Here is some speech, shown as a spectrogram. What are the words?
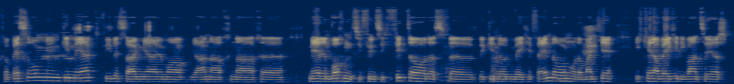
Verbesserungen gemerkt? Viele sagen ja immer, ja, nach, nach äh, mehreren Wochen, sie fühlen sich fitter oder es äh, beginnen irgendwelche Veränderungen oder manche, ich kenne auch welche, die waren zuerst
